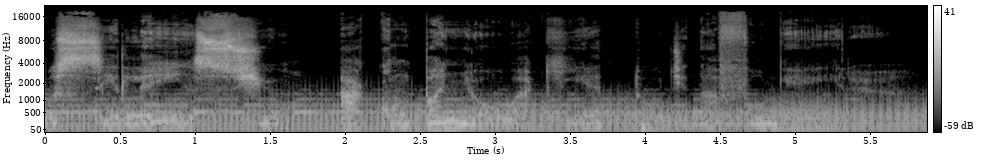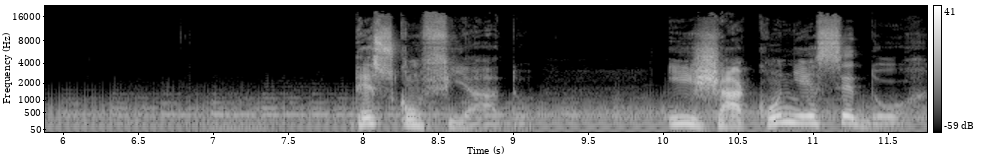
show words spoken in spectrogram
O silêncio acompanhou a quietude da fogueira. Desconfiado e já conhecedor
